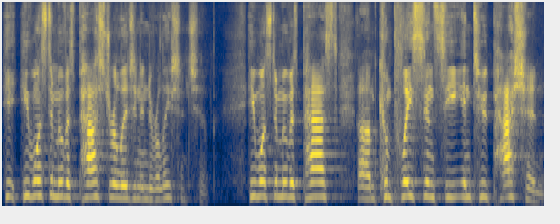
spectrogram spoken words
He, he wants to move us past religion into relationship. He wants to move us past um, complacency into passion.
